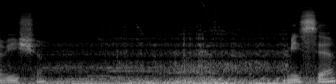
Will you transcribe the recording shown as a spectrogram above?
Навіщо? Місія.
